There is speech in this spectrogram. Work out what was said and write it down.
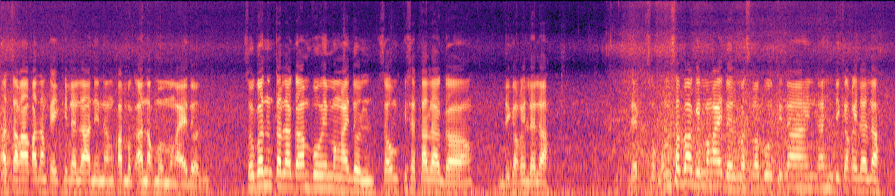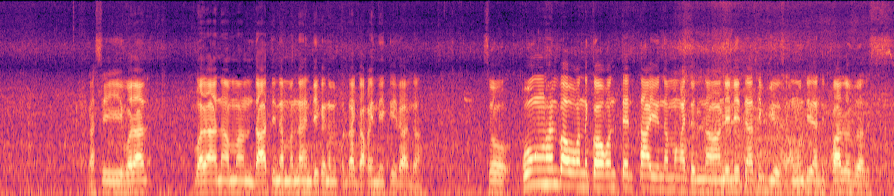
at saka ka lang kikilalanin ng kamag-anak mo mga idol. So ganun talaga ang buhay mga idol. Sa umpisa talaga, hindi ka kilala. So kung sa bagay mga idol, mas mabuti na, na hindi ka kilala. Kasi wala wala naman dati naman na hindi ka naman talaga kinikilala. So, kung halimbawa nagko-content tayo ng mga idol na nililita natin views, ang unti natin followers,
